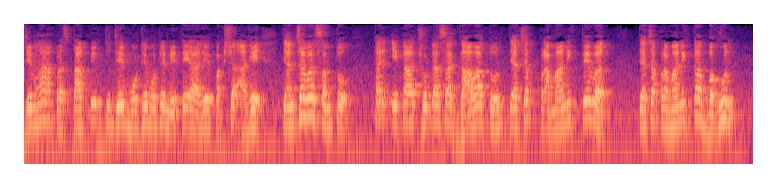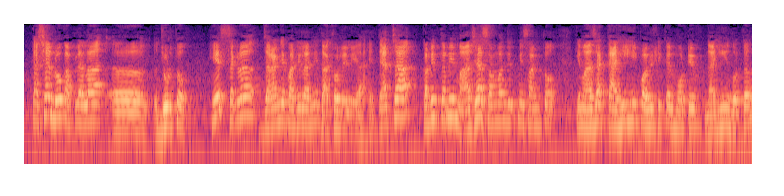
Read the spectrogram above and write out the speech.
जेव्हा प्रस्थापित जे मोठे मोठे नेते आहे पक्ष आहे त्यांच्यावर संपतो. तर एका छोटासा गावातून त्याच्या प्रामाणिकतेवर त्याच्या प्रामाणिकता बघून कशा लोक आपल्याला जुडतो जुळतो हे सगळं जरांगे पाटीलांनी दाखवलेली आहे. त्याच्या कमीत कमी माझ्या संबंधित मी सांगतो की माझा काहीही पॉलिटिकल मोटिव्ह नाही होतं.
